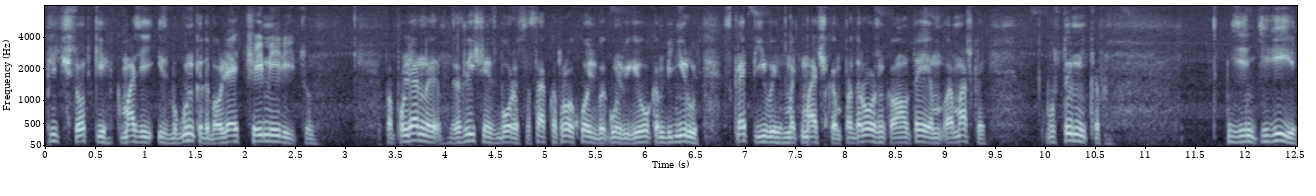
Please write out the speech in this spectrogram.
При чесотке к мази из багульника добавляют чаймерицу. Популярны различные сборы, состав которого входит багульник. Его комбинируют с крапивой, математиком, подорожником, алтеем, ромашкой, пустынников, дизентерии,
